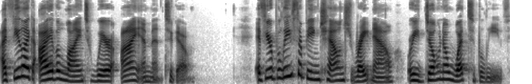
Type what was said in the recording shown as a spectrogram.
I feel like I have aligned to where I am meant to go. If your beliefs are being challenged right now, or you don't know what to believe,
